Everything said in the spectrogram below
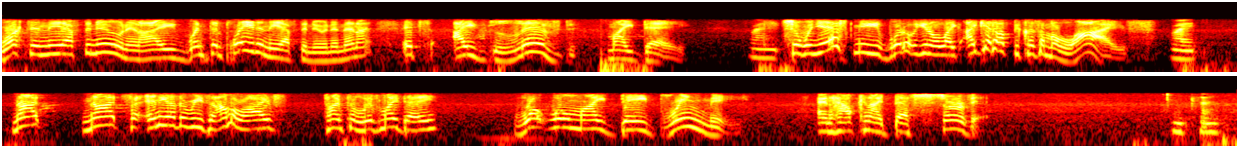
worked in the afternoon and i went and played in the afternoon and then i it's i lived my day Right. so when you ask me what do you know, like I get up because I'm alive, Right. not not for any other reason. I'm alive. Time to live my day. What will my day bring me, and how can I best serve it? Okay.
